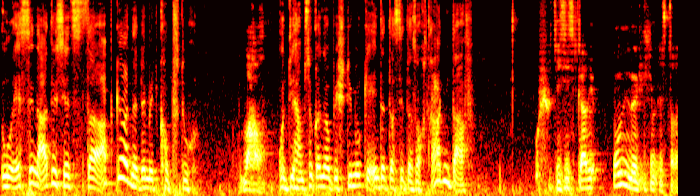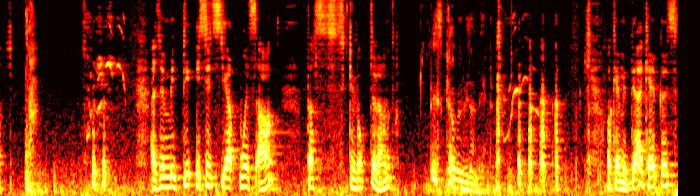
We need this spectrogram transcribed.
US-Senat ist jetzt der Abgeordnete mit Kopftuch. Wow. Und die haben sogar noch eine Bestimmung geändert, dass sie das auch tragen darf. Das ist, glaube ich, unmöglich in Österreich. also mit ist jetzt ja USA das gelobte Land. Das glaube ich wieder nicht. Okay, mit der Erkenntnis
